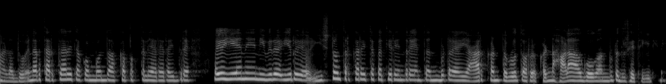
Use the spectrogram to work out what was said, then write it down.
ಮಾಡೋದು. ಏನಾರು ತರಕಾರಿ ತಗೊಂಡ್ಬಂದು ಅಕ್ಕಪಕ್ಕದಲ್ಲಿ ಯಾರ್ಯಾರು ಇದ್ದರೆ ಅಯ್ಯೋ, ಏನೇ ನೀವಿರೋ ಇರೋ ಇಷ್ಟೊಂದು ತರಕಾರಿ ತಗೋತೀರಿ ಅಂದರೆ ಅಂತ ಅಂದ್ಬಿಟ್ರೆ, ಯಾರು ಕಣ್ಣು ತಗೊಳುತ್ತೋ ಅವ್ರ ಕಣ್ಣು ಹಾಳಾಗೋಗ ಅಂದ್ಬಿಟ್ಟು ದೃಷ್ಟಿ ತೆಗಿತೀನಿ.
